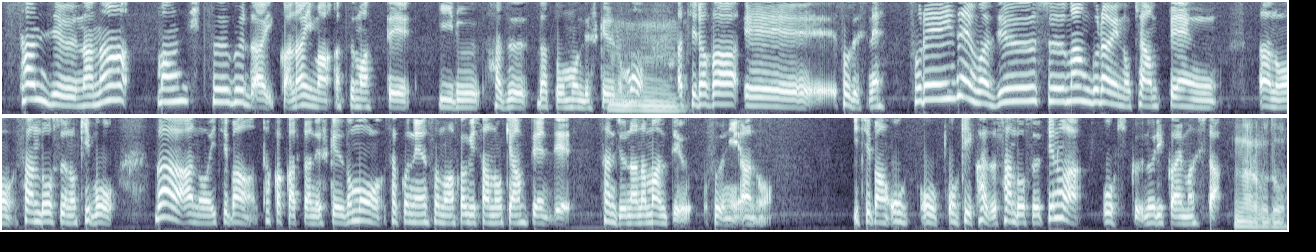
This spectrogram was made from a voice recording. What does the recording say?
37万筆ぐらいかな今集まっているはずだと思うんですけれども、あちらが、えー、そうですね。それ以前は十数万ぐらいのキャンペーン、あの、賛同数の規模が、あの、一番高かったんですけれども、昨年その赤木さんのキャンペーンで37万っていうふうに、あの、一番大きい数、賛同数っていうのは大きく塗り替えました。なるほど。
